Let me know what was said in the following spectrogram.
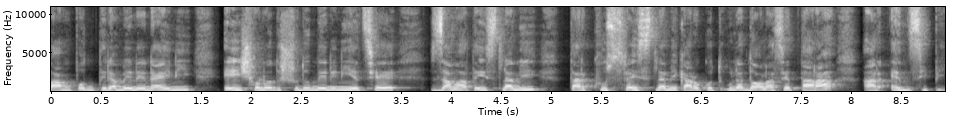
বামপন্থীরা মেনে নেয়নি, এই সনদ শুধু মেনে নিয়েছে জামাতে ইসলামী, তার খুচরা ইসলামিক আরও কতগুলো দল আছে তারা আর এনসিপি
